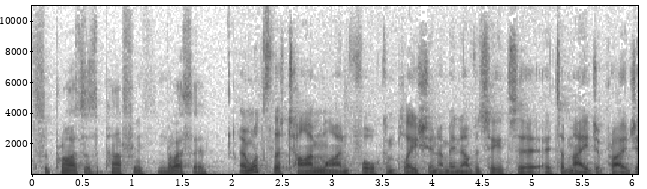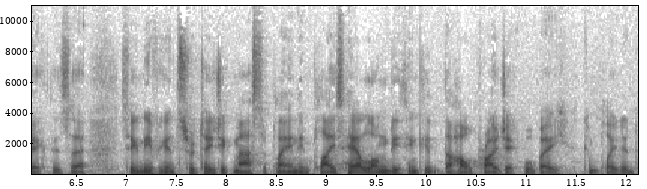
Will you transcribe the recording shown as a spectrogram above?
surprises apart from what I said. And what's the timeline for completion? I mean, obviously it's a it's a major project. There's a significant strategic master plan in place. How long do you think it, the whole project will be completed?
